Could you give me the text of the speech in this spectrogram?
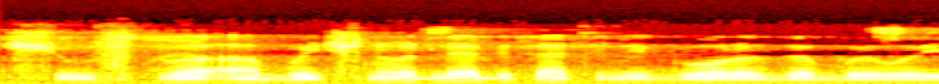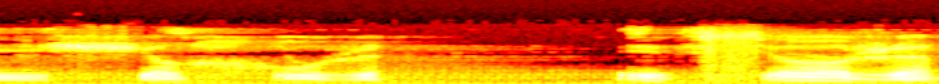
чувство обычного для обитателей города было еще хуже. И все же...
